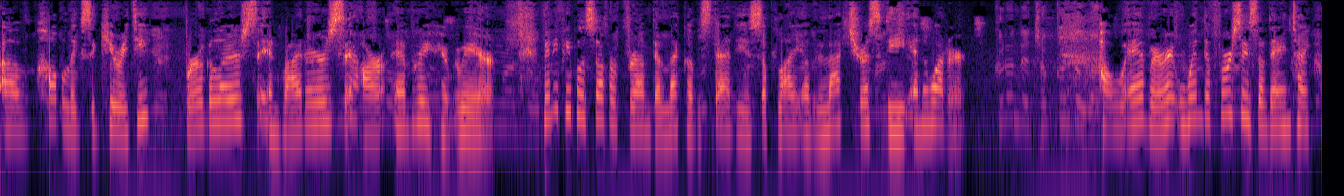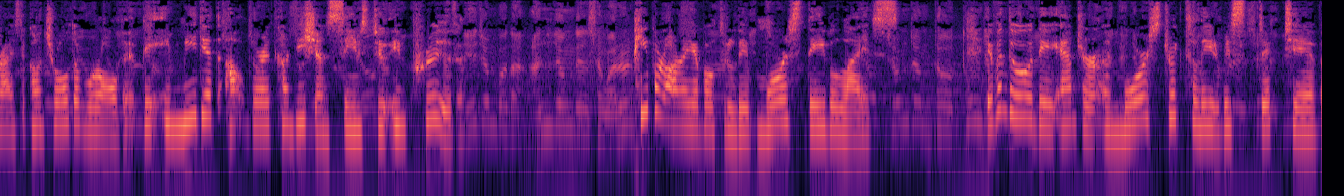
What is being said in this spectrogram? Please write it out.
of public security, burglars and rioters are everywhere. Many people suffer from the lack of steady supply of electricity and water. However, when the forces of the Antichrist control the world, the immediate outward condition seems to improve. People are able to live more stable lives. Even though they enter a more strictly restrictive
